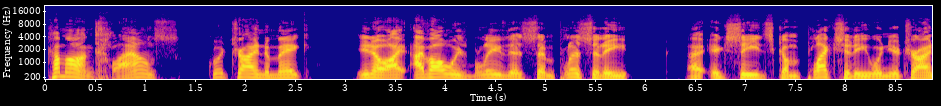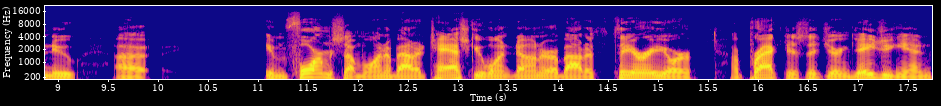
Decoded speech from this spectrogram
come on, clowns. Quit trying to make, you know, I, I've always believed that simplicity uh, exceeds complexity when you're trying to uh, inform someone about a task you want done or about a theory or a practice that you're engaging in.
